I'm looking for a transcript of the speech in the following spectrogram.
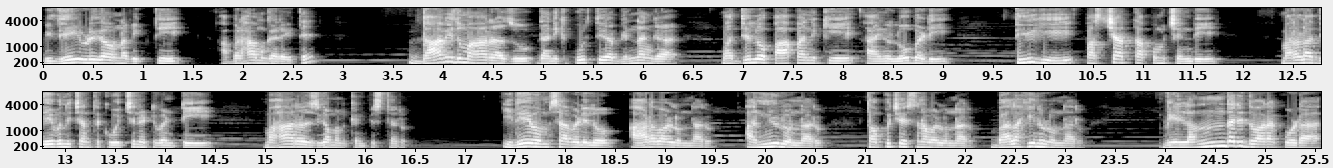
విధేయుడిగా ఉన్న వ్యక్తి అబ్రహాం గారైతే దావీదు మహారాజు దానికి పూర్తిగా భిన్నంగా మధ్యలో పాపానికి ఆయన లోబడి తిరిగి పశ్చాత్తాపం చెంది మరలా దేవుని చెంతకు వచ్చినటువంటి మహారాజుగా మనకు కనిపిస్తారు. ఇదే వంశావళిలో ఆడవాళ్ళు ఉన్నారు అన్యులు ఉన్నారు తప్పు చేసిన వాళ్ళు ఉన్నారు బలహీనులు ఉన్నారు వీళ్ళందరి ద్వారా కూడా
